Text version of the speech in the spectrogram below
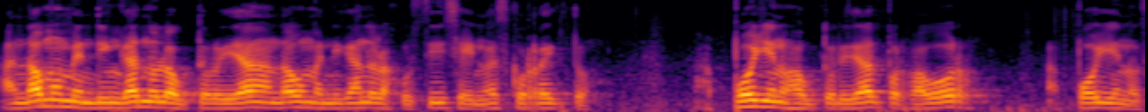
Andamos mendigando la autoridad, andamos mendigando la justicia y no es correcto. Apóyenos, autoridad, por favor, apóyenos.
